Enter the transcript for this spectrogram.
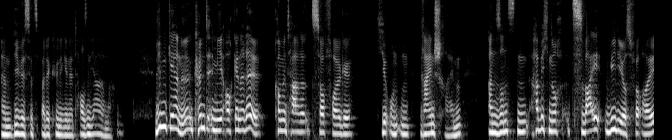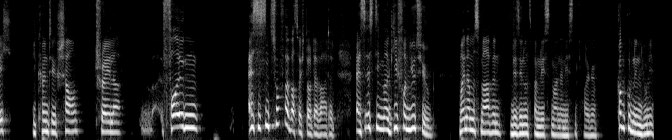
ähm, wie wir es jetzt bei der Königin der tausend Jahre machen. Liebend gerne könnt ihr mir auch generell Kommentare zur Folge hier unten reinschreiben. Ansonsten habe ich noch zwei Videos für euch, die könnt ihr schauen. Trailer Folgen. Es ist ein Zufall, was euch dort erwartet. Es ist die Magie von YouTube. Mein Name ist Marvin. Wir sehen uns beim nächsten Mal in der nächsten Folge. Kommt gut in den Juli.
